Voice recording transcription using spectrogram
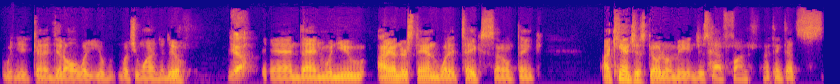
when you kind of did all what you what you wanted to do, Yeah. and then when you, I understand what it takes. I don't think I can't just go to a meet and just have fun. I think that's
